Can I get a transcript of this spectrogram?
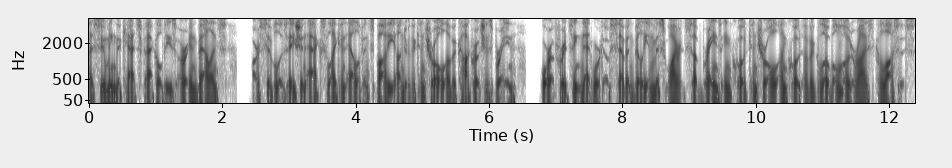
Assuming the cat's faculties are in balance, our civilization acts like an elephant's body under the control of a cockroach's brain, or a fritzing network of 7 billion miswired sub-brains in quote control unquote of a global motorized colossus.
